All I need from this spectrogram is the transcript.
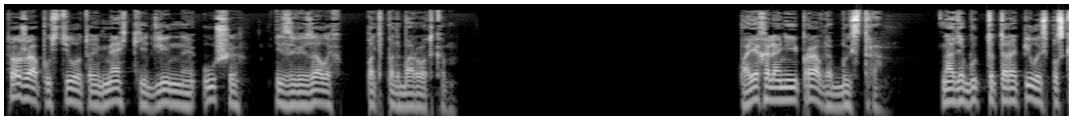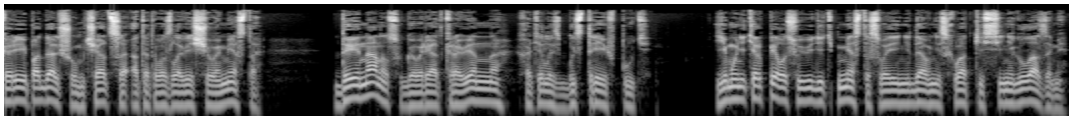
тоже опустил той мягкие длинные уши и завязал их под подбородком. Поехали они и правда быстро. Надя будто торопилась поскорее подальше умчаться от этого зловещего места. Да и на носу, говоря откровенно, хотелось быстрее в путь. Ему не терпелось увидеть место своей недавней схватки с синеглазами.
